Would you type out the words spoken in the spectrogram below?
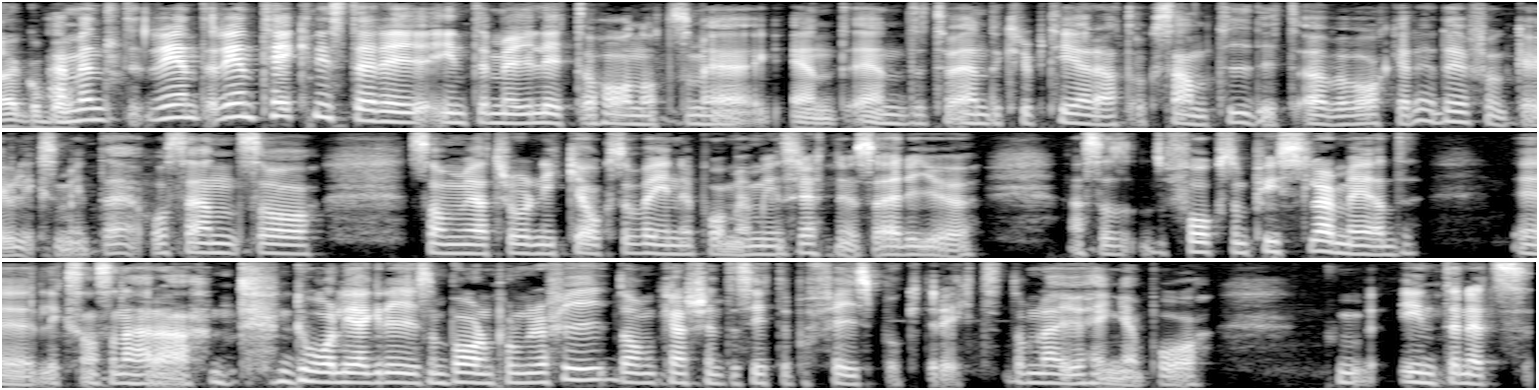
Det här går bort. Ja, men rent, rent tekniskt är det inte möjligt att ha något som är end-to-end krypterat och samtidigt övervaka det. Det funkar ju liksom inte. Och sen så, som jag tror Nicka också var inne på, om jag minns rätt nu, så är det ju alltså, folk som pysslar med eh, liksom sådana här dåliga grejer som barnpornografi, de kanske inte sitter på Facebook direkt. De lär ju hänga på internets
